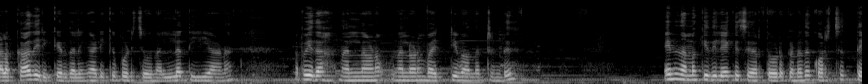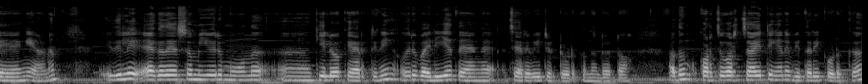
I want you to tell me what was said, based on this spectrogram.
ഇളക്കാതിരിക്കരുത്. അല്ലെങ്കിൽ അടിക്ക് പിടിച്ചു. നല്ല തീയാണ്. അപ്പോൾ ഇതാ നല്ലോണം നല്ലോണം വറ്റി വന്നിട്ടുണ്ട്. ഇനി നമുക്കിതിലേക്ക് ചേർത്ത് കൊടുക്കേണ്ടത് കുറച്ച് തേങ്ങയാണ്. ഇതിൽ ഏകദേശം ഈ ഒരു മൂന്ന് കിലോ ക്യാരറ്റിന് ഒരു വലിയ തേങ്ങ ചിരവിയിട്ട് ഇട്ട് കൊടുക്കുന്നുണ്ട് കേട്ടോ. അതും കുറച്ച് കുറച്ചായിട്ട് ഇങ്ങനെ വിതറി കൊടുക്കുക.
